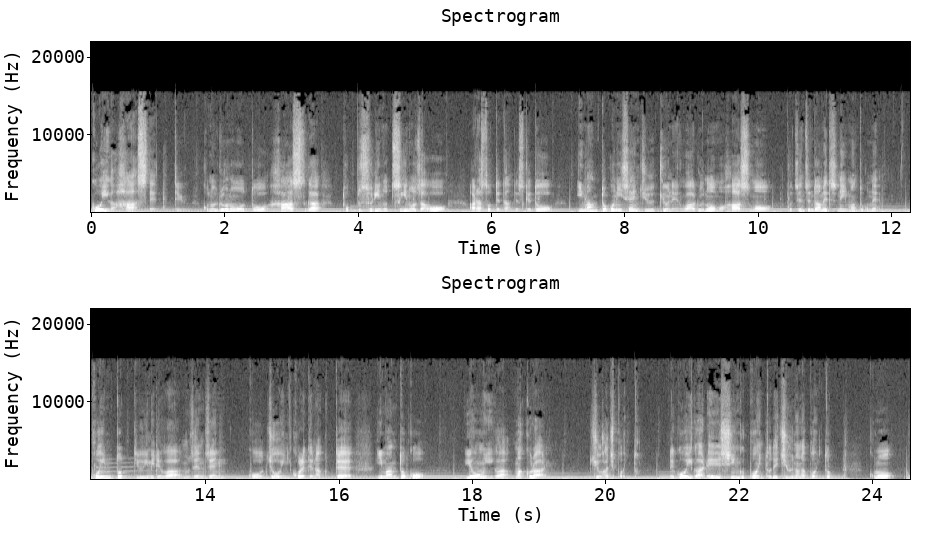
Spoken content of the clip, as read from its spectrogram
5位がハースでっていうこのルノーとハースがトップ3の次の座を争ってたんですけど今んとこ2019年はルノーもハースも全然ダメですね今んとこね。ポイントっていう意味では全然こう上位に来れてなくて今んとこ4位がマクラーレン18ポイント。で5位がレーシングポイントで17ポイント。この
